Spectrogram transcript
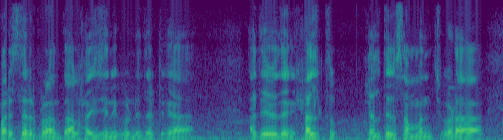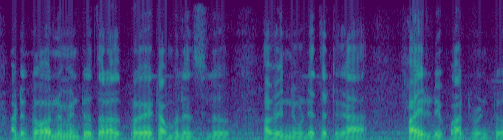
పరిసర ప్రాంతాలు హైజీనిక్ ఉండేటట్టుగా అదేవిధంగా హెల్త్. హెల్త్కి సంబంధించి కూడా అటు గవర్నమెంటు తర్వాత ప్రైవేట్ అంబులెన్స్లు అవన్నీ ఉండేటట్టుగా fire department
